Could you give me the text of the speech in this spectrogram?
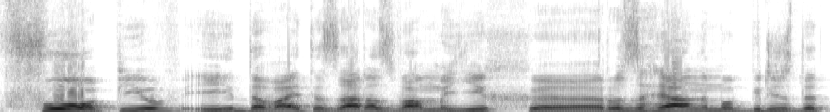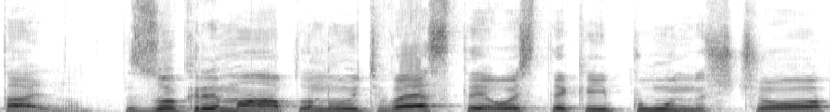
ФОПів, і давайте зараз з вами їх е, розглянемо більш детально. Зокрема, планують ввести ось такий пункт, що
